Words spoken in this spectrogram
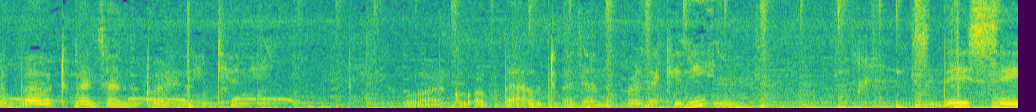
अबाउटमा जानुपर्ने थियो नि उहाँहरूको अबाउटमा जानु पर्दाखेरि देशै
